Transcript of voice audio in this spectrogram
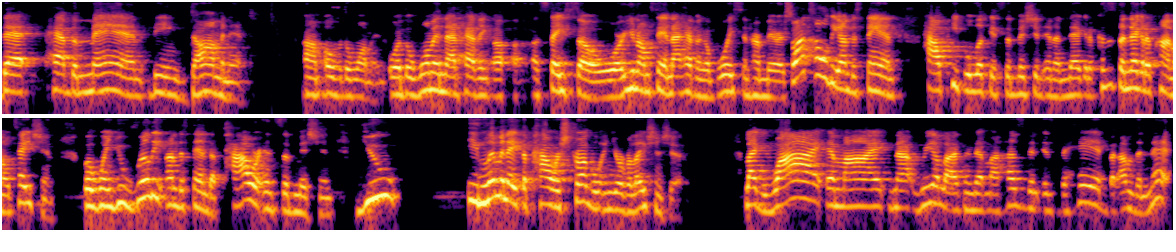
that have the man being dominant um, over the woman or the woman not having a, a, say so or you know i'm saying not having a voice in her marriage. So i totally understand how people look at submission in a negative because it's a negative connotation. But when you really understand the power in submission you eliminate the power struggle in your relationship. Like why am i not realizing that my husband is the head but i'm the neck?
